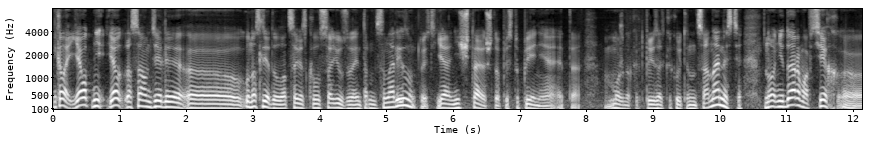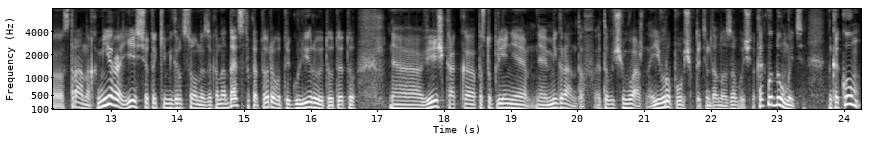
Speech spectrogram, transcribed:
Николай, я вот я на самом деле э, унаследовал от Советского Союза интернационализм. То есть я не считаю, что преступление это можно как-то привязать к какой-то национальности. Но недаром во всех э, странах мира есть все-таки миграционное законодательство, которое вот регулирует вот эту вещь, как поступления э, мигрантов. Это очень важно. Европа, в общем-то, этим давно озабочена. Как вы думаете, на каком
